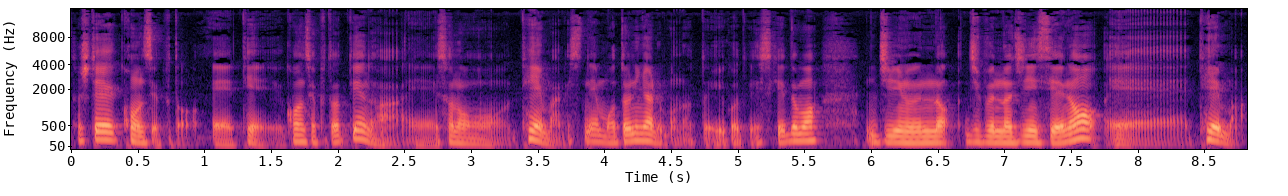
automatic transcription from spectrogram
そしてコンセプト、えー、コンセプトっていうのは、えー、そのテーマですね、元になるものということですけれども、自分の、自分の人生の、えー、テーマ、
